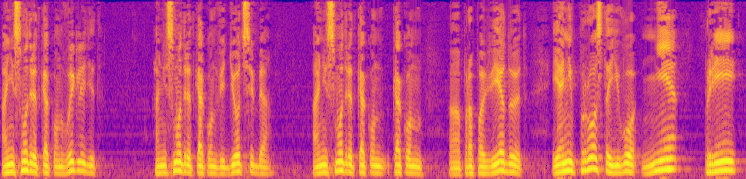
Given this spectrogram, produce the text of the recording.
Они смотрят, как он выглядит, они смотрят, как он ведет себя, они смотрят, как он, как он э, проповедует, и они просто его не принимают.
